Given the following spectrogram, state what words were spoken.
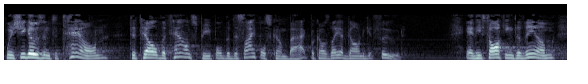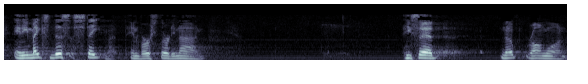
When she goes into town to tell the townspeople, the disciples come back because they had gone to get food and he's talking to them, and he makes this statement in verse 39. He said, Nope, wrong one.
